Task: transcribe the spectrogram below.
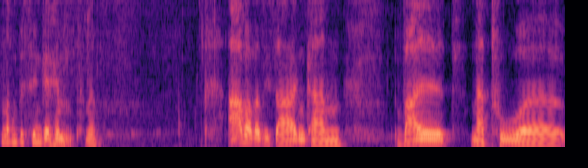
noch ein bisschen gehemmt. Ne? Aber was ich sagen kann, Wald, Natur,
